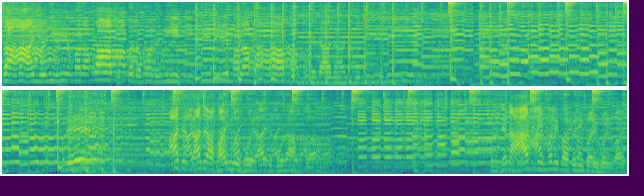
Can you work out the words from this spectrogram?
સાયણી મારા બાપ કરમણની દીવી મારા બાપ વેડાના દીવી રે, આજે રાજા ભાઈઓ હોય, આજે ગોરા હતા પણ જેને હાજરી મલીબા ગરીબાઈ હોય ભાઈ.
